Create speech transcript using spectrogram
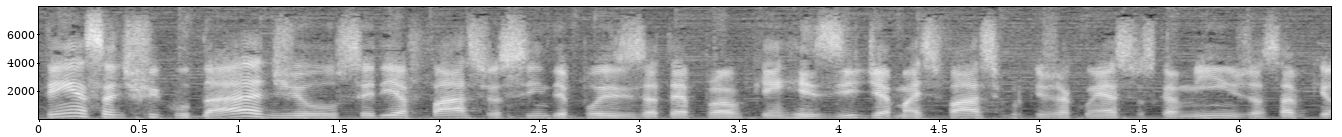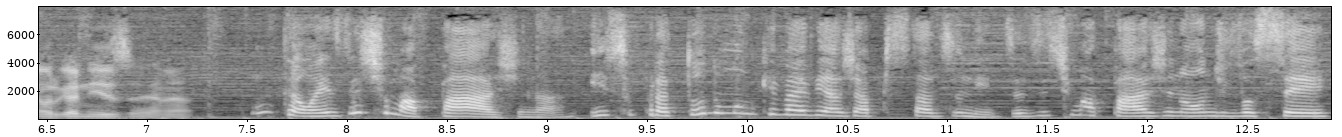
Tem essa dificuldade ou seria fácil, assim, depois, até para quem reside, é mais fácil porque já conhece os caminhos, já sabe quem organiza, Renato? Então, existe uma página, isso para todo mundo que vai viajar para os Estados Unidos, existe uma página onde você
